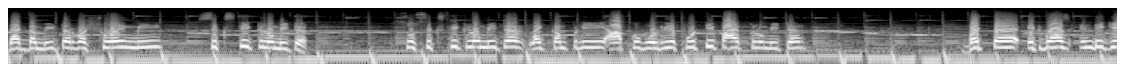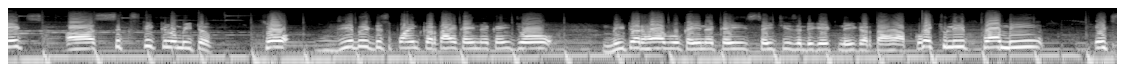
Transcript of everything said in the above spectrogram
that the meter was showing me 60 kilometre so 60 kilometre like company आपको बोल रही है 45 kilometre but it was indicates 60 kilometre so ये भी डिसअपॉइंट करता है कहीं ना कहीं, जो मीटर है, वो कहीं ना कहीं सही चीज़ इंडिकेट नहीं करता है आपको। Actually for me it's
